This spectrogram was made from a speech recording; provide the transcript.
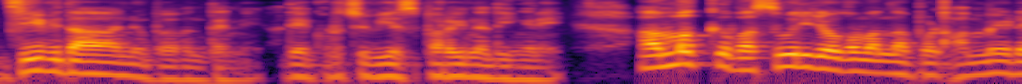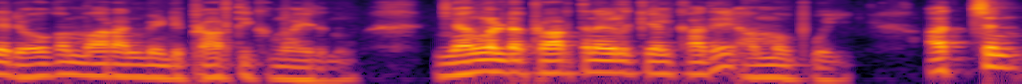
ജീവിതാനുഭവം തന്നെ. അതേക്കുറിച്ച് വി എസ് പറയുന്നത് ഇങ്ങനെ അമ്മയ്ക്ക് വസൂരി രോഗം വന്നപ്പോൾ അമ്മയുടെ രോഗം മാറാൻ വേണ്ടി പ്രാർത്ഥിക്കുമായിരുന്നു. ഞങ്ങളുടെ പ്രാർത്ഥനകൾ കേൾക്കാതെ അമ്മ പോയി. അച്ഛൻ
